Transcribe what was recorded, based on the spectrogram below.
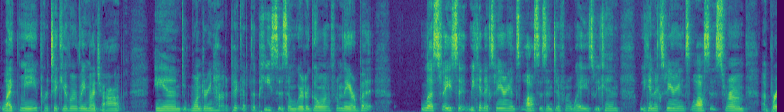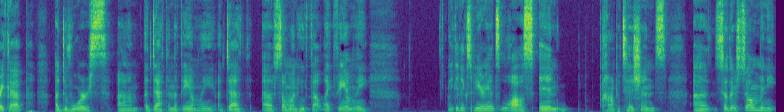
like me, particularly my job, and wondering how to pick up the pieces and where to go on from there. But let's face it we can experience losses in different ways. We can we can experience losses from a breakup a divorce um, a death in the family a death of someone who felt like family. We can experience loss in competitions. Uh, so there's so many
